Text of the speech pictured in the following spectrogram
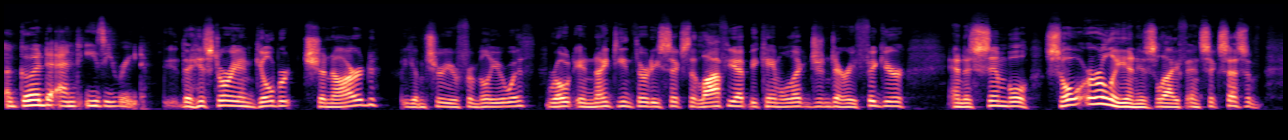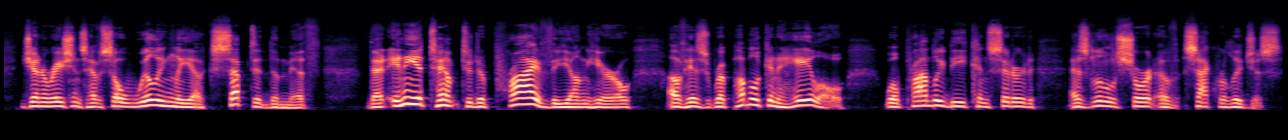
a good and easy read. The historian Gilbert Chinard I'm sure you're familiar with, wrote in 1936 that Lafayette became a legendary figure and a symbol so early in his life, and successive generations have so willingly accepted the myth that any attempt to deprive the young hero of his Republican halo will probably be considered as little short of sacrilegious.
